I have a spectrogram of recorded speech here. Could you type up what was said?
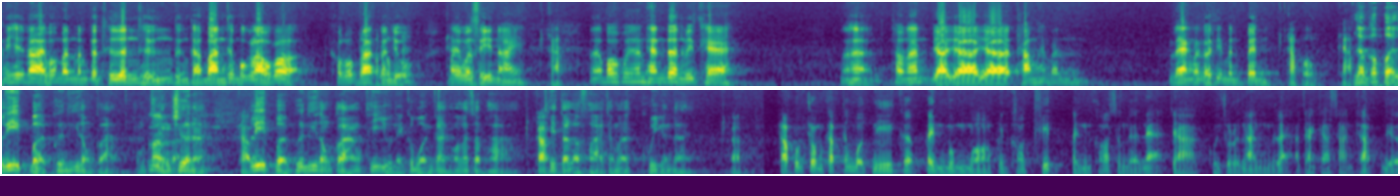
นี่ใช่ได้ เพราะมันมันกระเทือนถึงถึงสถาบันซึ่งพวกเราก็เคารพรักกันอยู่เคารพรักไม่ว่าสีไหนครับนะเพราะฉะนั้นแฮนเดิลวิดแคร์นะฮะเท่านั้นอย่าอย่าอย่าทำให้มันแรงไปกว่าที่มันเป็นครับผมครับแล้วก็เปิดรีบเปิดพื้นที่ตรงกลาง ผมนั่นยังแหละเชื่อนะ ครับรีบเปิดพื้นที่ตรงกลางที่อยู่ในกระบวนการของรัฐสภา ครับ ที่แต่ละฝ่ายจะมาคุยกันได้ ครับครับคุณผู้ชมครับทั้งหมดนี้ก็เป็นมุมมองเป็นข้อคิดเป็นข้อเสนอแนะจากคุณจุลนันท์และอาจารย์ก้าวสารครับเดี๋ยว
